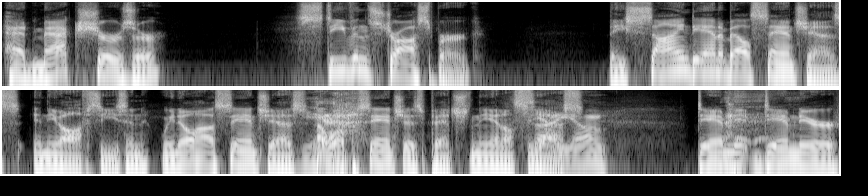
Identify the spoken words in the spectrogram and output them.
had Max Scherzer, Stephen Strasburg. They signed Anibal Sanchez in the offseason. We know how Sanchez, how well Sanchez pitched in the NLCS. Damn, near- damn near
